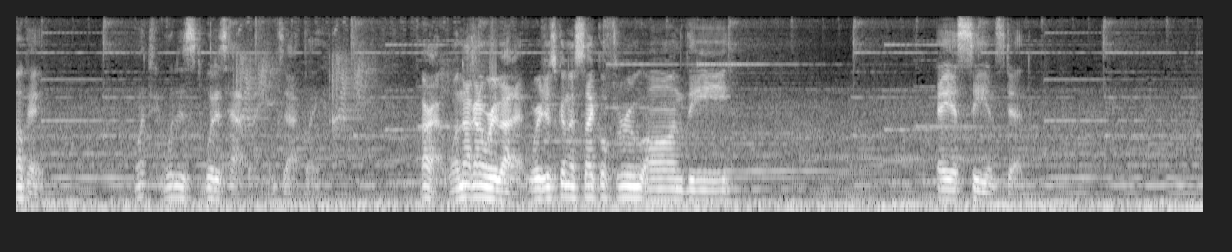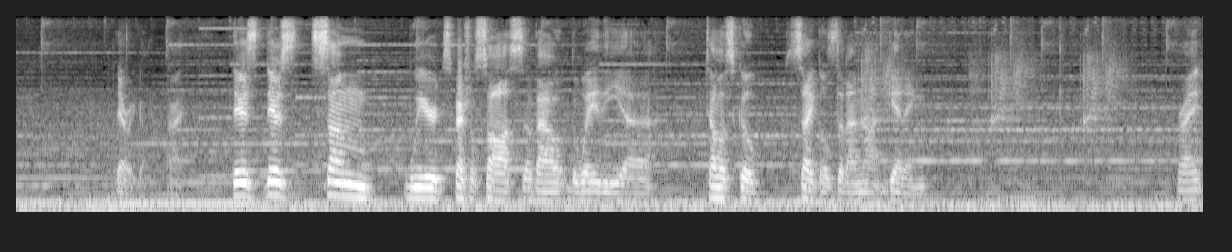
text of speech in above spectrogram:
Okay. What what is what is happening exactly? All right. Well, not gonna worry about it. We're just gonna cycle through on the ASC instead. There we go. All right. There's there's some weird special sauce about the way the uh, telescope cycles that I'm not getting. Right?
